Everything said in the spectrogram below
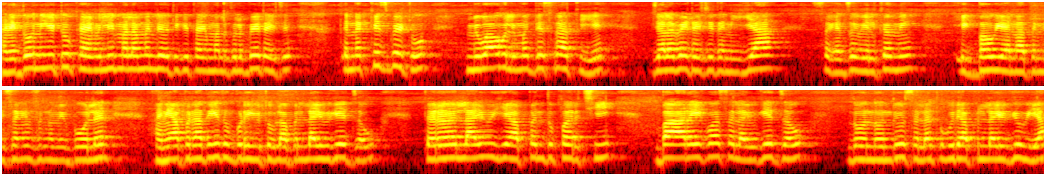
आणि दोन यूट्यूब फॅमिली मला म्हणली होती की ताई मला तुला भेटायचे तर नक्कीच भेटू. मी वावलीमध्येच राहते आहे ज्याला भेटायचे त्यांनी या. सगळ्यांचं वेलकम आहे. एक भाऊ या नात्याने सगळ्यांसंग मी बोलेन. आणि आपण आता इथून पुढे यूट्यूबला आपण लाईव्ह घेत जाऊ. तर लाईव्ह ही आपण दुपारची बारा एक वाजता लाईव्ह घेत जाऊ. दोन दोन दिवसाला. तर उद्या आपण लाईव्ह घेऊया.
